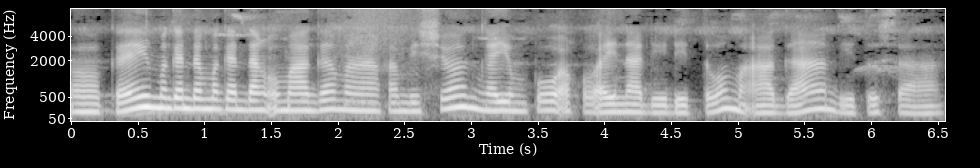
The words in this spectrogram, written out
Okay, magandang magandang umaga mga kamisyon. Ngayon po ako ay nadidito maaga dito sa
